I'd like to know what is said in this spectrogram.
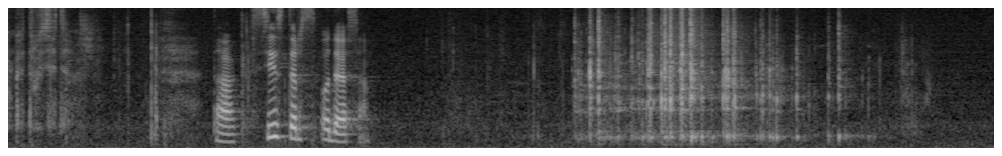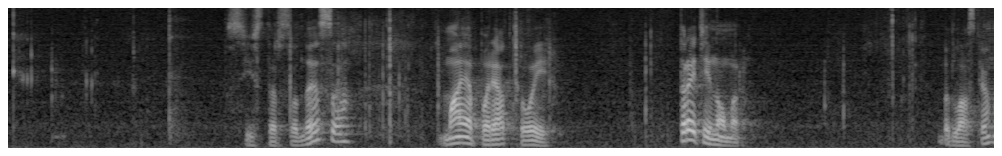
Руки трусять. Так, Sisters Одеса. Сістерс Одеса має той третій номер. Будь ласка.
